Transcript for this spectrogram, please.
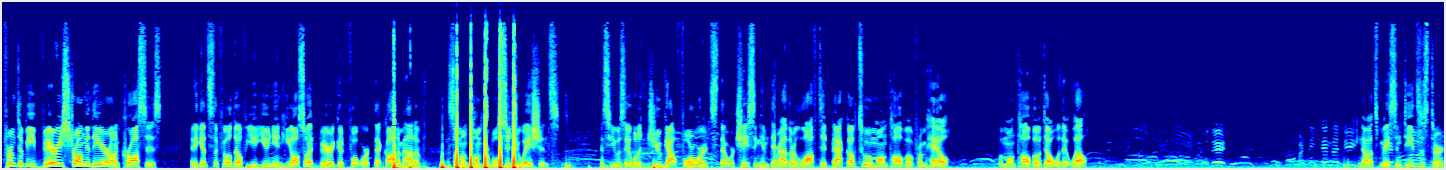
For him to be very strong in the air on crosses. And against the Philadelphia Union, he also had very good footwork that got him out of some uncomfortable situations as he was able to juke out forwards that were chasing him down. Rather lofted back up to a Montalvo from Hale, but Montalvo dealt with it well. Now it's Mason Deeds' turn.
